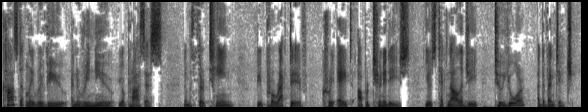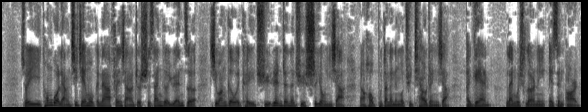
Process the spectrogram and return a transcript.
Constantly review and renew your process. Number 13. Be proactive. Create opportunities. Use technology to your advantage. 所以，通过两期节目跟大家分享了这十三个原则，希望各位可以去认真的去试用一下，然后不断的能够去调整一下。Again, language learning is an art.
